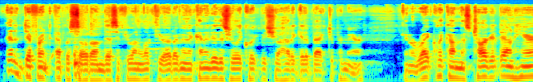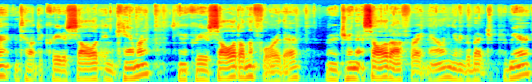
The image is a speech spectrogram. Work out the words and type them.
I've got a different episode on this if you want to look through it. I'm going to kind of do this really quick to show how to get it back to Premiere. I'm going to right click on this target down here and tell it to create a solid in camera. It's going to create a solid on the floor there. I'm going to turn that solid off right now. I'm going to go back to Premiere.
